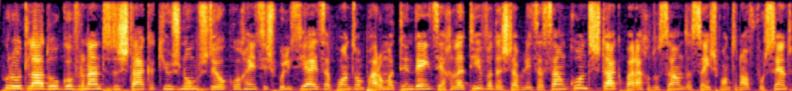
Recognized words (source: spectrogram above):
por outro lado, o governante destaca que os números de ocorrências policiais apontam para uma tendência relativa da estabilização, com destaque para a redução de 6,9%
